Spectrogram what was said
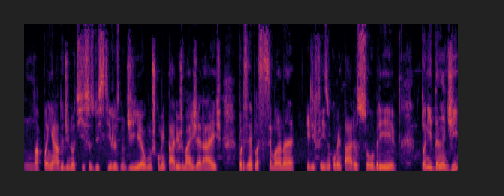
Um apanhado de notícias do Steelers no dia, alguns comentários mais gerais. Por exemplo, essa semana ele fez um comentário sobre Tony Dungy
